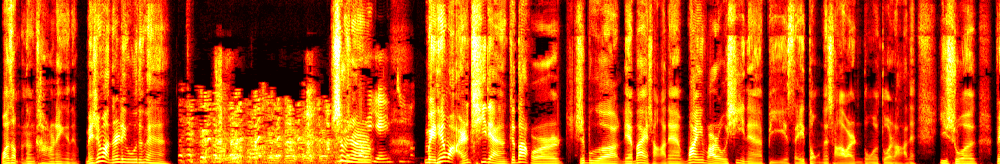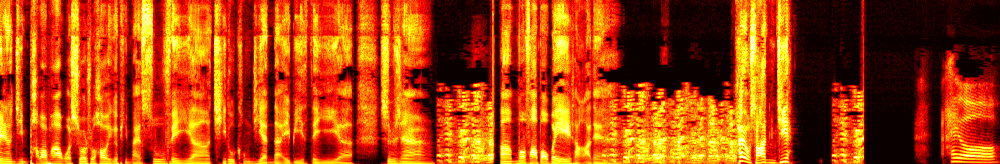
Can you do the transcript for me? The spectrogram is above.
我怎么能看上那个呢？没事往那溜达呗，是不是？每天晚上七点跟大伙儿直播连麦啥的，万一玩游戏呢，比谁懂得啥玩意儿多多啥的。一说卫生巾，啪啪啪，我说出好几个品牌，苏菲呀、七度空间呐、A B C 呀，是不是？啊，魔法宝贝啥的，还有啥？你接还有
